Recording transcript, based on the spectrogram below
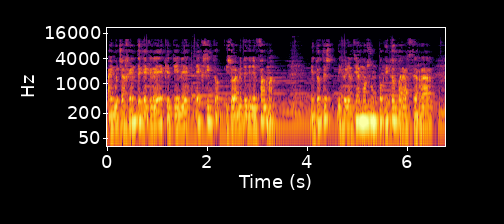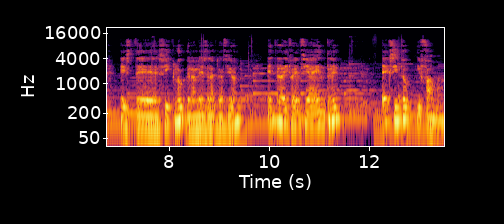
Hay mucha gente que cree que tiene éxito y solamente tiene fama. Entonces diferenciamos un poquito para cerrar este ciclo de las leyes de la creación entre la diferencia entre éxito y fama.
